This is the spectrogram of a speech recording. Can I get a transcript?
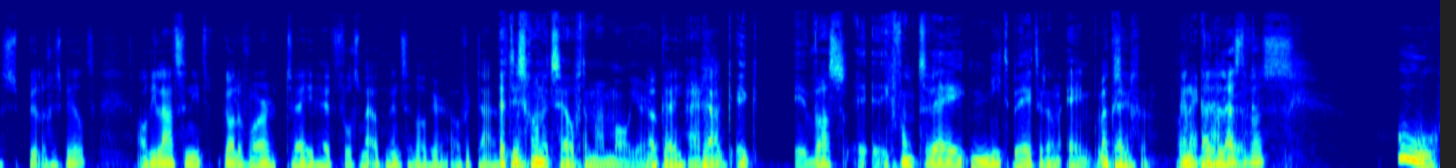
spullen gespeeld. Al die laatste niet. God of War 2 heeft volgens mij ook mensen wel weer overtuigd. Het is gewoon hetzelfde, maar mooier. Oké, Eigenlijk. Ik, ik was, ik vond twee niet beter dan één, moet Oké. ik zeggen. En bij. Last of Us? Oeh.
